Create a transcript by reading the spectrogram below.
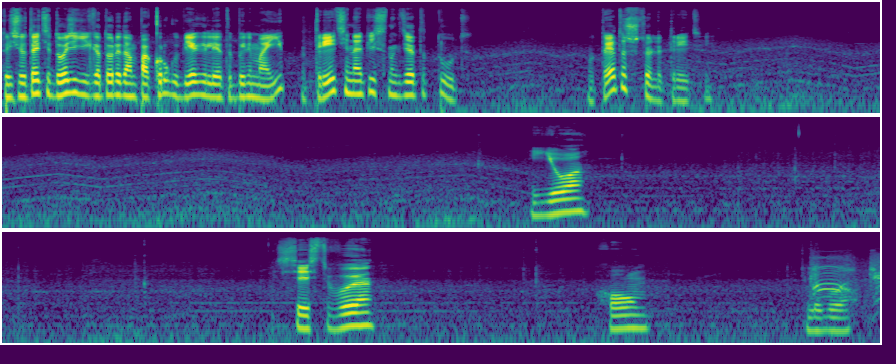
То есть вот эти дозики, которые там по кругу бегали, это были мои? Третий написано где-то тут. Вот это что ли третий? Йо. Сесть в... Home. Любую. get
